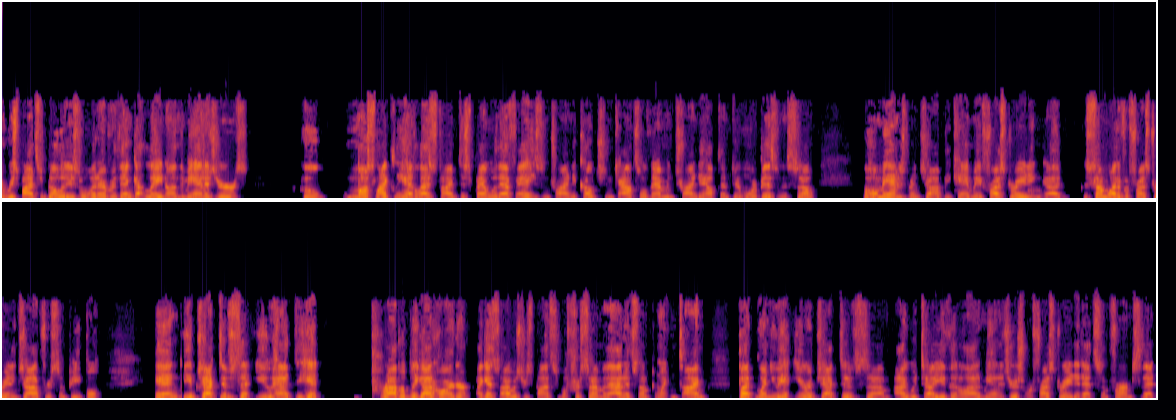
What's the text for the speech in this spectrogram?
responsibilities and whatever then got laid on the managers who most likely had less time to spend with FAs and trying to coach and counsel them and trying to help them do more business. So the whole management job became a frustrating, uh, somewhat of a frustrating job for some people. And the objectives that you had to hit probably got harder. I guess I was responsible for some of that at some point in time. But when you hit your objectives, um, I would tell you that a lot of managers were frustrated at some firms that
